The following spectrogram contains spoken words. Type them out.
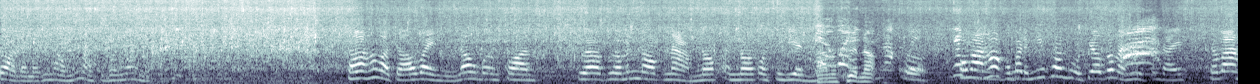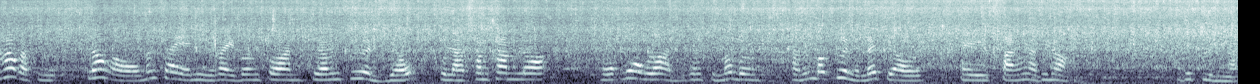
รอดอะไรพี่น้องไม่หนาสิบ่ย่างเลยแต่ว่าเขาก็จะเอาไว้หนีล่องเบิงก่อนเพื่อเพื่อมันนอกหนามนอกอันนอกออกซิเจนทำมันขึ้นเนาะ เออเพราะว่าเขาก็บ่ได้มีความรู้เกี่ยวกับมันนี่ปานใดแต่ว่าเขาก็สิล่องเอามันใส่อันนี้ไว้เบิงก่อนเพื่อมันขึ้นเดี๋ยวคุณละค่ำๆรอหกโมงรอนี่เพิ่นสิมาเบิงถ้ามันบ่ขึ้นนั่นเลยสิเอาไปฟังอะพี่น้องเอาไปกินล่ะ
